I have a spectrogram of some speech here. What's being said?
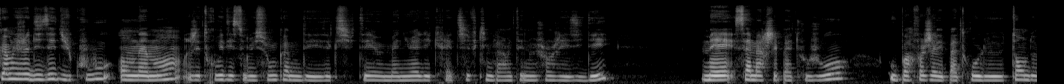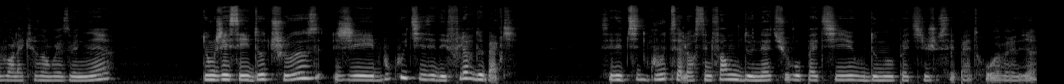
Comme je le disais, du coup, en amont, j'ai trouvé des solutions comme des activités manuelles et créatives qui me permettaient de me changer les idées. Mais ça marchait pas toujours ou parfois j'avais pas trop le temps de voir la crise d'angoisse venir. Donc j'ai essayé d'autres choses. J'ai beaucoup utilisé des fleurs de bac. C'est des petites gouttes, alors c'est une forme de naturopathie ou d'homéopathie, je sais pas trop à vrai dire.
